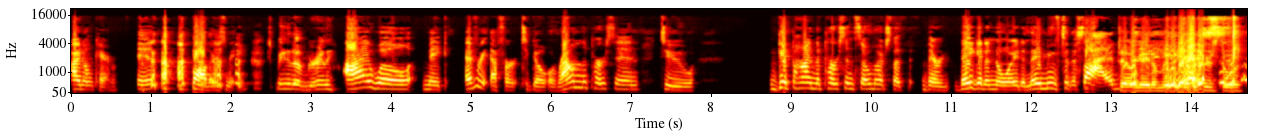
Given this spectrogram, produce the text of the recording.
I don't care. It bothers me. Speed it up, granny. I will make every effort to go around the person to get behind the person so much that they're they get annoyed and they move to the side. Tailgate them in the Yes. grocery store.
